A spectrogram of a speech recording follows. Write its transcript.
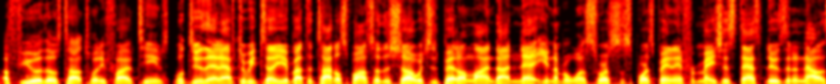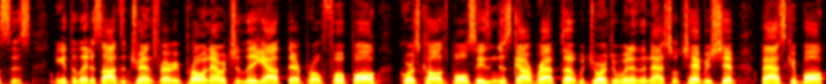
a few of those top 25 teams. We'll do that after we tell you about the title sponsor of the show, which is betonline.net, your number one source for sports betting information, stats, news, and analysis. You can get the latest odds and trends for every pro and amateur league out there. Pro football, of course, college bowl season just got wrapped up with Georgia winning the national championship. Basketball,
